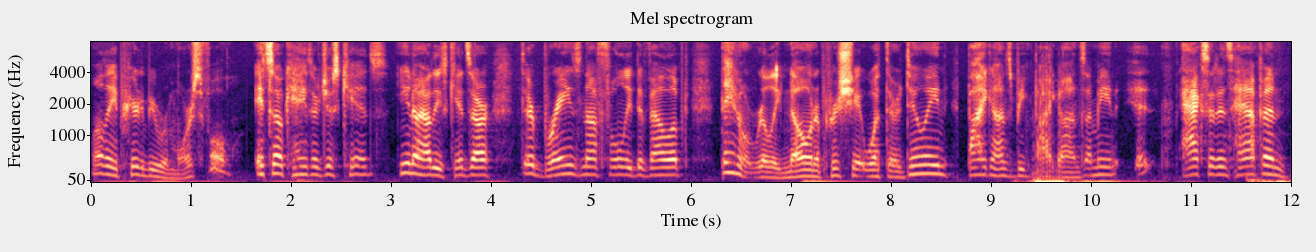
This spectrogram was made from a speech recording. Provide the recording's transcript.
well, they appear to be remorseful. It's okay, they're just kids. You know how these kids are. Their brain's not fully developed. They don't really know and appreciate what they're doing. Bygones be bygones. I mean, it, accidents happen.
